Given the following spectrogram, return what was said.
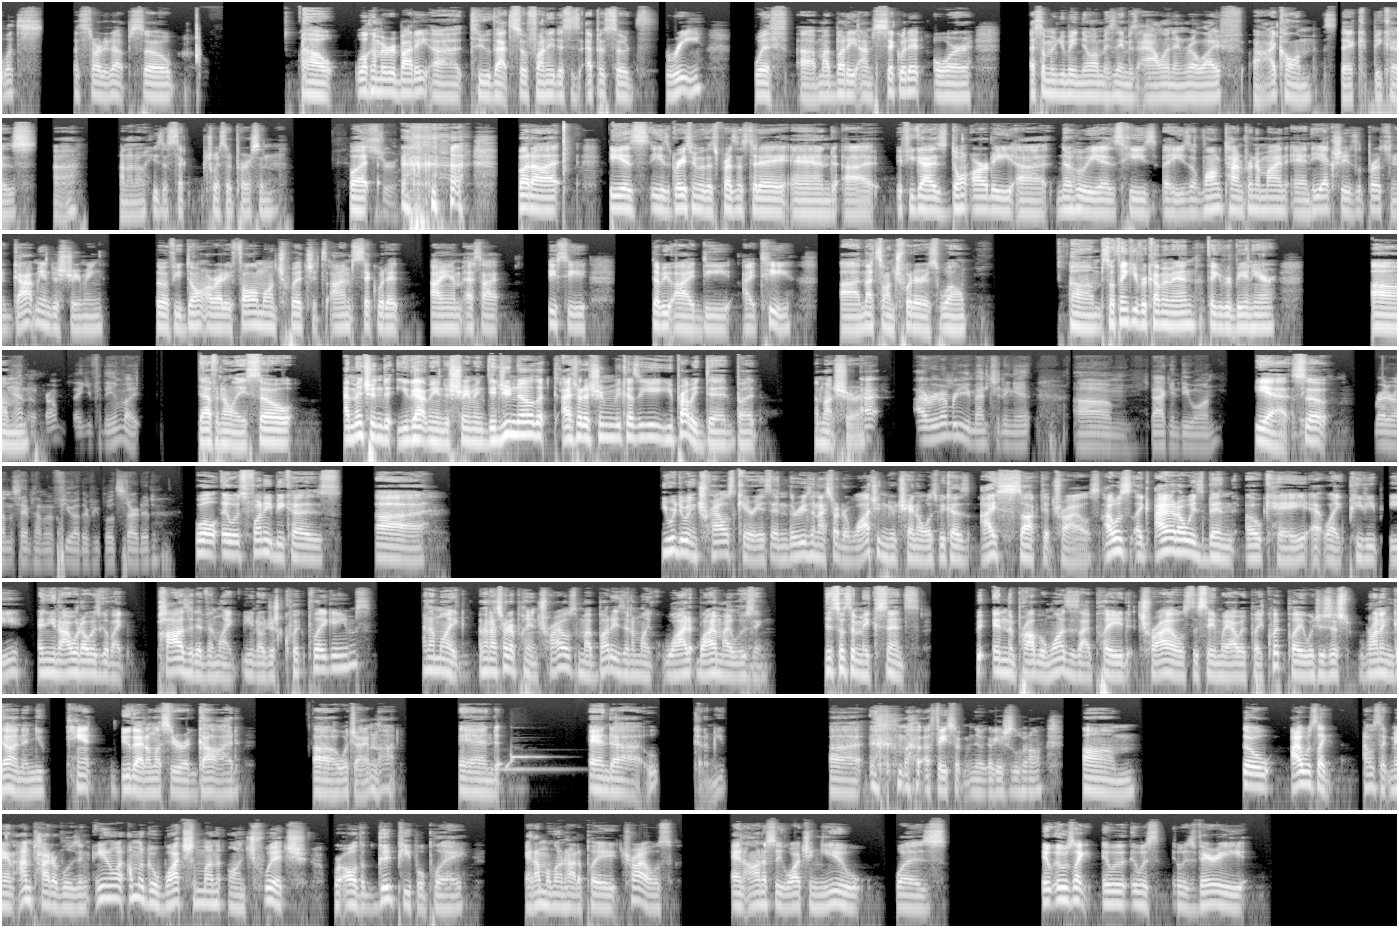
let's let's start it up. So, uh, welcome everybody uh, to That's So Funny. This is episode three with uh, my buddy. I'm sick with it, or as some of you may know him, his name is Alan in real life. Uh, I call him Sick because uh, I don't know, he's a sick, twisted person. But but uh, he is he's graced me with his presence today, and uh, if you guys don't already uh know who he is, he's uh, he's a longtime friend of mine, and he actually is the person who got me into streaming. So if you don't already follow him on Twitch, it's I'm sick with it. I am S I C C W I D I T, uh, and that's on Twitter as well. Um, so thank you for coming in. Thank you for being here. Um, yeah, no problem. Thank you for the invite. Definitely. So I mentioned you got me into streaming. Did you know that I started streaming because of you? You probably did, but I'm not sure. I, I remember you mentioning it um, back in D1. Yeah. So right around the same time a few other people had started. Well, it was funny because uh you were doing trials carries and the reason I started watching your channel was because I sucked at trials. I was like I had always been okay at like PvP and you know I would always go like positive in like, you know, just quick play games. And I'm like and then I started playing trials with my buddies and I'm like why why am I losing? This doesn't make sense. And the problem was is I played trials the same way I would play quick play, which is just run and gun and you can't do that unless you're a god. Uh which I am not. And and uh ooh, gotta mute uh a Facebook notifications went off. Um so I was like I was like, man, I'm tired of losing. You know what? I'm gonna go watch someone on Twitch where all the good people play, and I'm gonna learn how to play trials. And honestly, watching you was it, it was like it was it was it was very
